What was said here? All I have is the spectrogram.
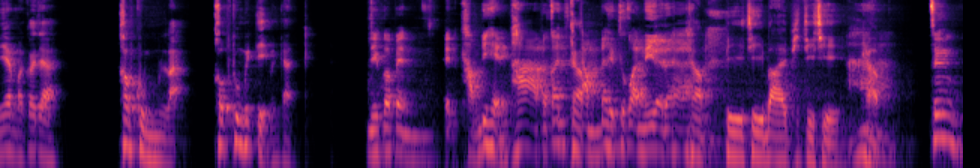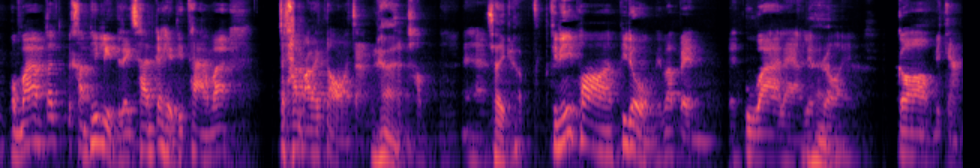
เนี่ยมันก็จะครอบคลุมละครบทุกมิติเหมือนกันเรียกว่าเป็นเป็นคำที่เห็นภาพแล้วก็ครับจำได้ถึงทุกวันนี้เลยนะฮะครับ PT by PTT ครับอ่าซึ่งผมว่าก็เป็นคำที่ lead direction ก็เห็นทิศทางว่าจะทำอะไรต่อจากฮะจากคำนี้นะฮะใช่ครับ ทีนี้พอพี่โด่งได้มาเป็นเป็นผู้ว่าแล้วเรียบร้อย ก็มีการ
